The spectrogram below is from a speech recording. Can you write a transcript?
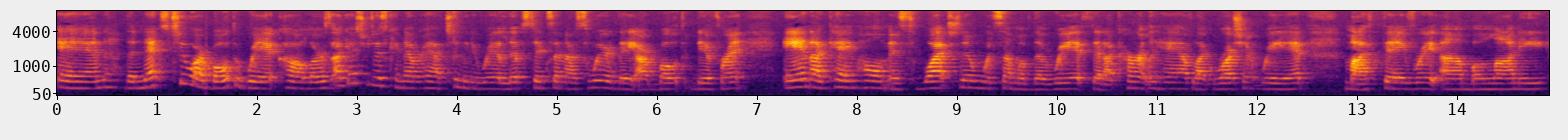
And the next two are both red colors. I guess you just can never have too many red lipsticks and I swear they are both different. And I came home and swatched them with some of the reds that I currently have like Russian red, my favorite um, Milani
